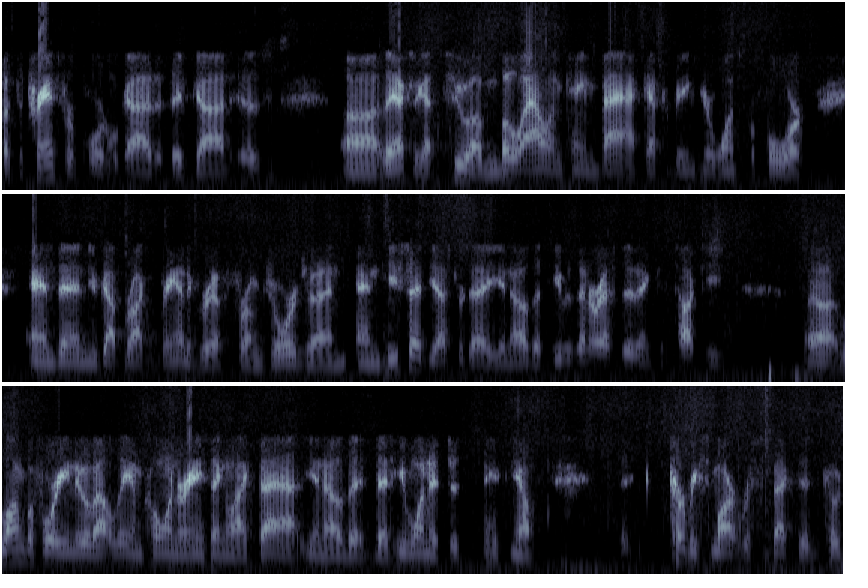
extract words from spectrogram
but the transfer portal guy that they've got is uh, they actually got two of them. Beau Allen came back after being here once before, and then you've got Brock Vandagriff from Georgia, and and he said yesterday, you know, that he was interested in Kentucky. Uh, long before he knew about Liam Coen or anything like that, you know that that he wanted to, you know, Kirby Smart respected Coach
